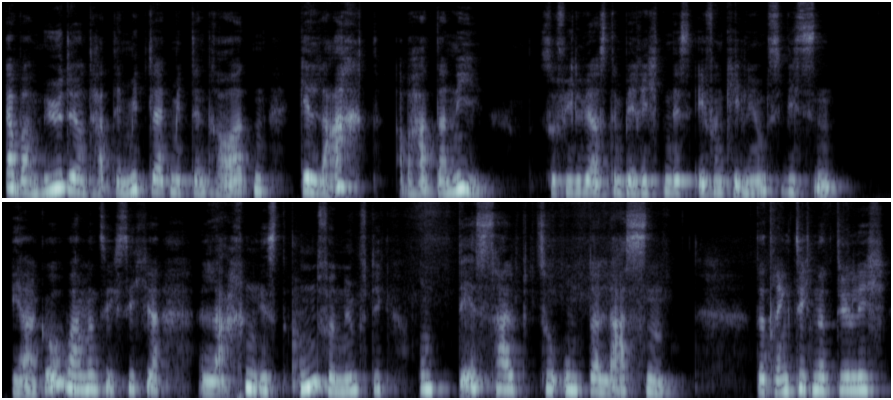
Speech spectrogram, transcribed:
Er war müde und hatte Mitleid mit den Trauerten, gelacht, aber hat er nie so viel wir aus den Berichten des Evangeliums wissen. Ergo war man sich sicher, Lachen ist unvernünftig und deshalb zu unterlassen. Da drängt sich natürlich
